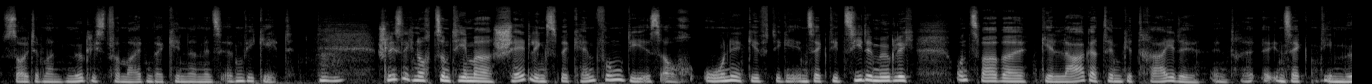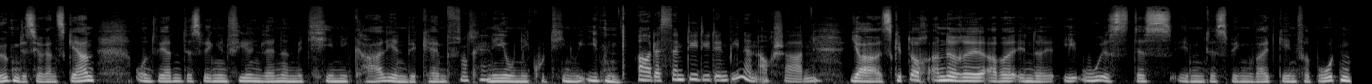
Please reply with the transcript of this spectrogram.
sollte man möglichst vermeiden bei Kindern, wenn es irgendwie geht. Mhm. Schließlich noch zum Thema Schädlingsbekämpfung. Die ist auch ohne giftige Insektizide möglich. Und zwar bei gelagertem Getreide. Insekten, die mögen das ja ganz gern und werden deswegen in vielen Ländern mit Chemikalien bekämpft. Okay. Neonicotinoiden. Oh, das sind die, die den Bienen auch schaden. Ja, es gibt auch andere, aber in der EU ist das eben deswegen weitgehend verboten.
